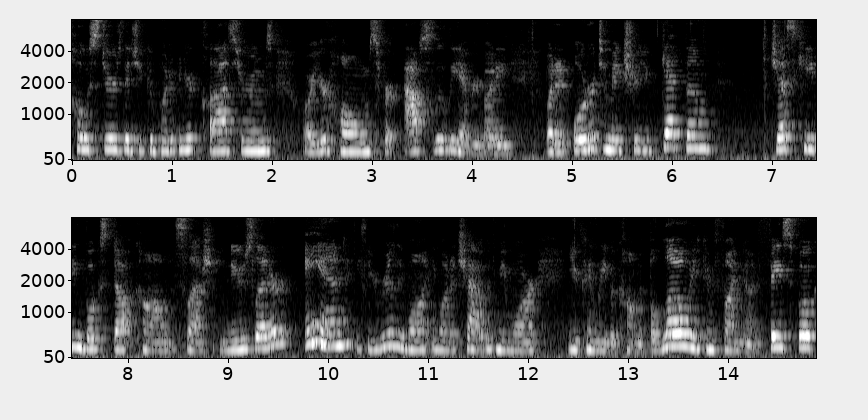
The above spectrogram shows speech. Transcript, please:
posters that you can put up in your classrooms or your homes for absolutely everybody. But in order to make sure you get them, jesskeatingbooks.com slash newsletter. And if you really want, you want to chat with me more, you can leave a comment below. You can find me on Facebook.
